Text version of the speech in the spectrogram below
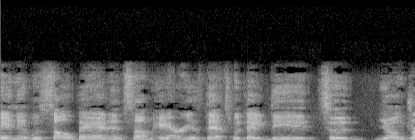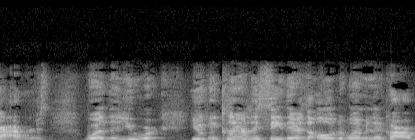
And it was so bad in some areas, that's what they did to young drivers. Whether you were, you can clearly see there's an older woman in the car.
